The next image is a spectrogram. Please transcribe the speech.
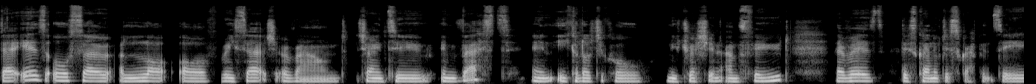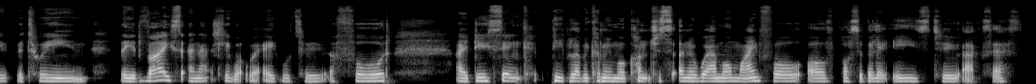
There is also a lot of research around trying to invest in ecological nutrition and food. There is this kind of discrepancy between the advice and actually what we're able to afford. I do think people are becoming more conscious and aware, more mindful of possibilities to access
